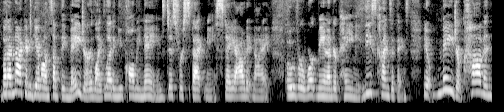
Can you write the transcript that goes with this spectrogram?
but I'm not going to give on something major like letting you call me names, disrespect me, stay out at night, overwork me and underpay me. These kinds of things. You know, major common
